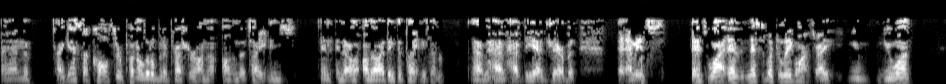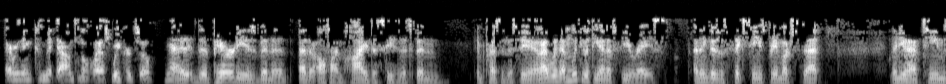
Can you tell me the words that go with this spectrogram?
and the I guess the Colts are putting a little bit of pressure on the on the Titans, and know, although I think the Titans have have have, have the edge there, but I mean it's it's what and this is what the league wants, right? You you want everything commit down to the last week or two. Yeah, the parity has been at, at an all-time high this season. It's been impressive to see, and I am with you with the NFC race. I think there's a six teams pretty much set. Then you have teams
